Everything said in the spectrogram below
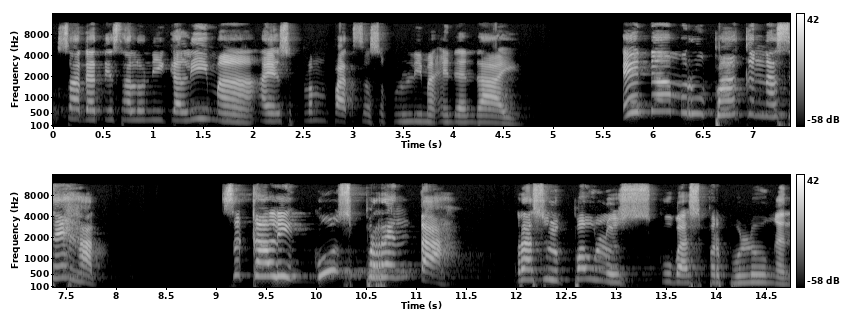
sada Tesalonika 5 ayat 14 se 15 endandai. Enda merupakan nasihat sekaligus perintah Rasul Paulus kubas perpulungan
